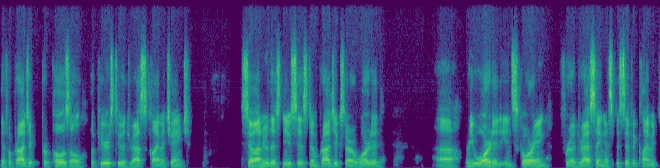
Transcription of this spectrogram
if a project proposal appears to address climate change. So under this new system, projects are awarded, uh, rewarded in scoring for addressing a specific climate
